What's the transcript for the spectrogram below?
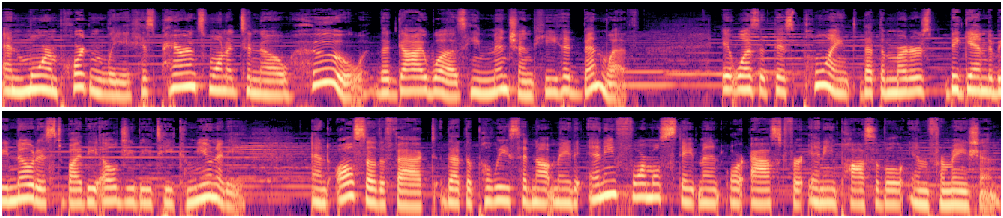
And more importantly, his parents wanted to know who the guy was he mentioned he had been with. It was at this point that the murders began to be noticed by the LGBT community, and also the fact that the police had not made any formal statement or asked for any possible information.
